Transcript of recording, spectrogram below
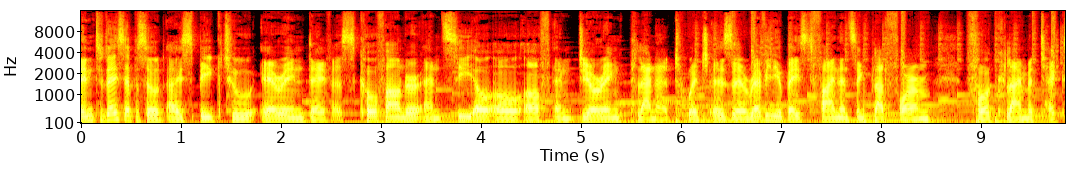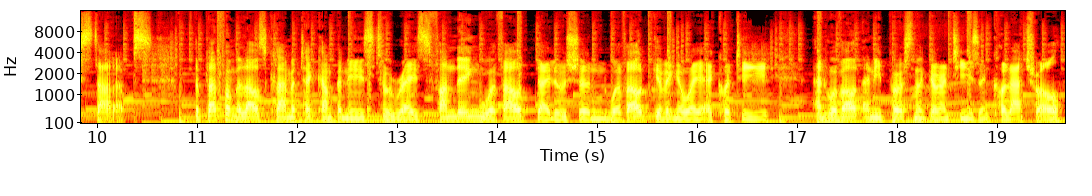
In today's episode, I speak to Erin Davis, co founder and COO of Enduring Planet, which is a revenue based financing platform for climate tech startups. The platform allows climate tech companies to raise funding without dilution, without giving away equity, and without any personal guarantees and collateral.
